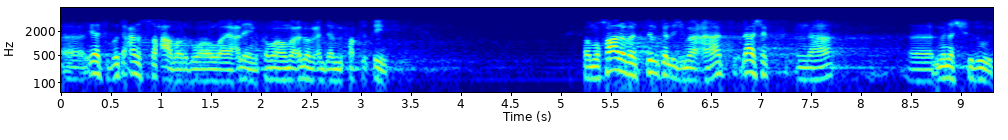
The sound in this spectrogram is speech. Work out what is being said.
آه، يثبت عن الصحابة رضوان الله عليهم كما هو معلوم عند المحققين. فمخالفة تلك الإجماعات لا شك أنها آه، من الشذوذ.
